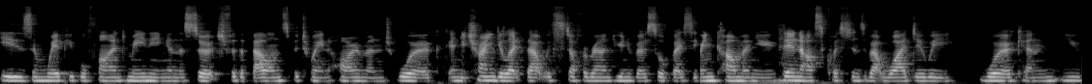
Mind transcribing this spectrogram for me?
is and where people find meaning and the search for the balance between home and work. And you triangulate that with stuff around universal basic income, and you then ask questions about why do we work and you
